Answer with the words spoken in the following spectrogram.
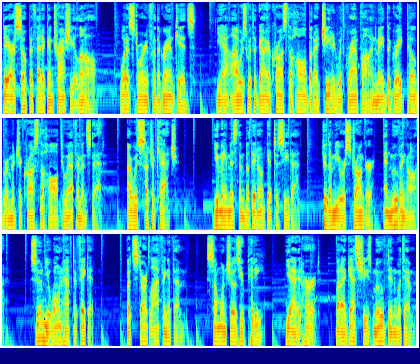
They are so pathetic and trashy lol. What a story for the grandkids. Yeah I was with a guy across the hall but I cheated with grandpa and made the great pilgrimage across the hall to F him instead. I was such a catch. You may miss them but they don't get to see that. To them you are stronger, and moving on. Soon you won't have to fake it. But start laughing at them. Someone shows you pity? Yeah it hurt, but I guess she's moved in with him,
